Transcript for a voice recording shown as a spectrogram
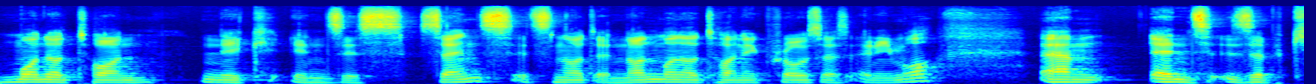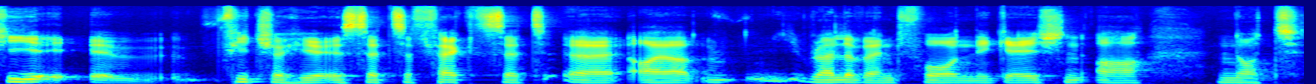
monotonic in this sense. It's not a non-monotonic process anymore. Um, and the key uh, feature here is that the facts that uh, are relevant for negation are not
